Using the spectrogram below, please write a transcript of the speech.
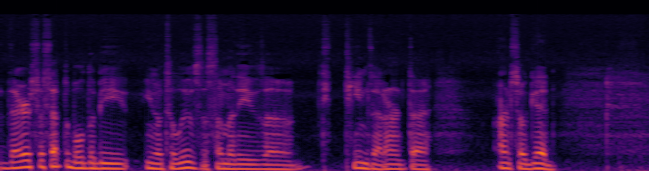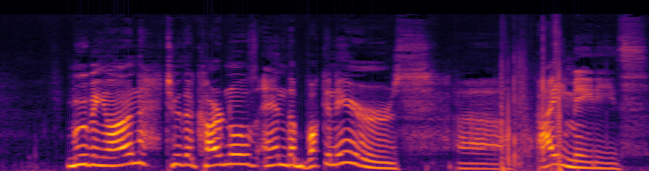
they're susceptible to be, you know, to lose to some of these uh, t- teams that aren't uh, aren't so good. Moving on to the Cardinals and the Buccaneers. Uh, aye, mateys.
